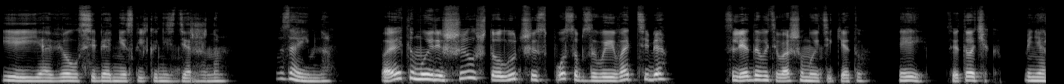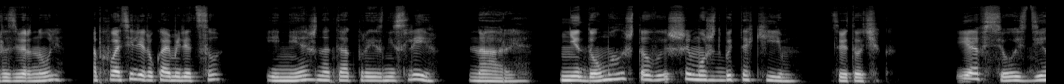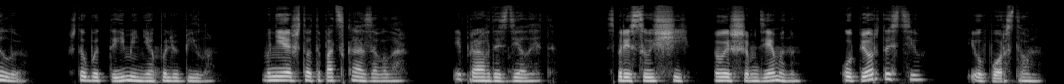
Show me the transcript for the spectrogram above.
И я вел себя несколько несдержанным. Взаимно. Поэтому и решил, что лучший способ завоевать тебя — следовать вашему этикету. Эй, цветочек. Меня развернули, обхватили руками лицо и нежно так произнесли «Нары, не думала, что высший может быть таким, цветочек. Я все сделаю, чтобы ты меня полюбила. Мне что-то подсказывало. И правда сделает. С присущей высшим демоном, упертостью и упорством.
